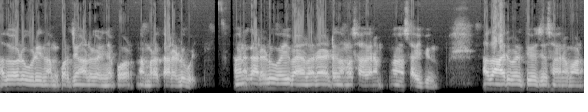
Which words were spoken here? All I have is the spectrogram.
അതോടുകൂടി നാം കുറച്ചു നാൾ കഴിഞ്ഞപ്പോൾ നമ്മുടെ കരട് പോയി. അങ്ങനെ കരട് പോയി വളരെയായിട്ട് നമ്മൾ സഹനം സഹിക്കുന്നു. അത് ആര് വരുത്തി വെച്ച സാധനമാണ്?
